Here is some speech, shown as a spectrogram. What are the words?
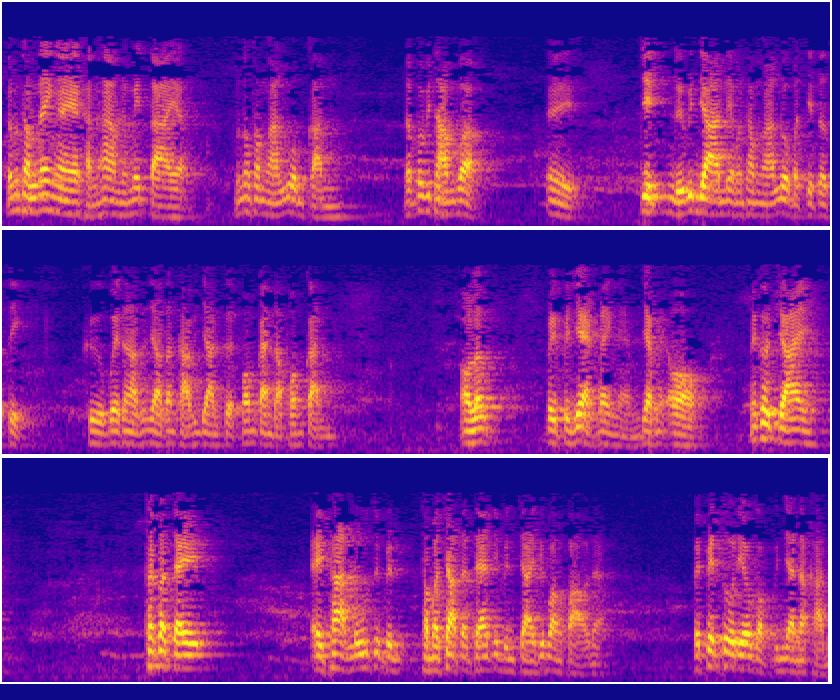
แล้วมันทำได้ไงขันห้ามันไม่ตายอะ มันต้องทำงานร่วมกัน แล้วพระพิธามก็ เอ้ จิตหรือวิญญาณเนี่ยมันทำงานร่วมกับเจตสิกคือเวทนาสัญญาตั้งขาวิญญาณเกิดพร้อมกันดับพร้อมกัน เอาแล้วไปไปแยกได้ไงแยกไม่ออก ไม่เข้าใจท่านเข้าใจไอ้ธาตุรู้ที่เป็นธรรมชาติแท้ๆที่เป็นใจที่ว่างเปล่าเนี่ยไปเป็นตัวเดียวกับวิญญาณขัน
